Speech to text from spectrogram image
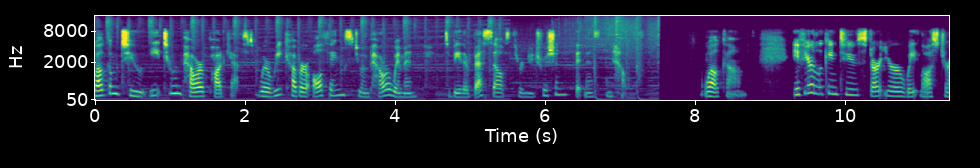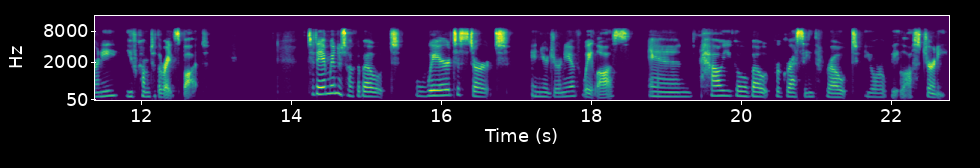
Welcome to Eat to Empower podcast, where we cover all things to empower women to be their best selves through nutrition, fitness, and health. Welcome. If you're looking to start your weight loss journey, you've come to the right spot. Today, I'm going to talk about where to start in your journey of weight loss and how you go about progressing throughout your weight loss journey.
